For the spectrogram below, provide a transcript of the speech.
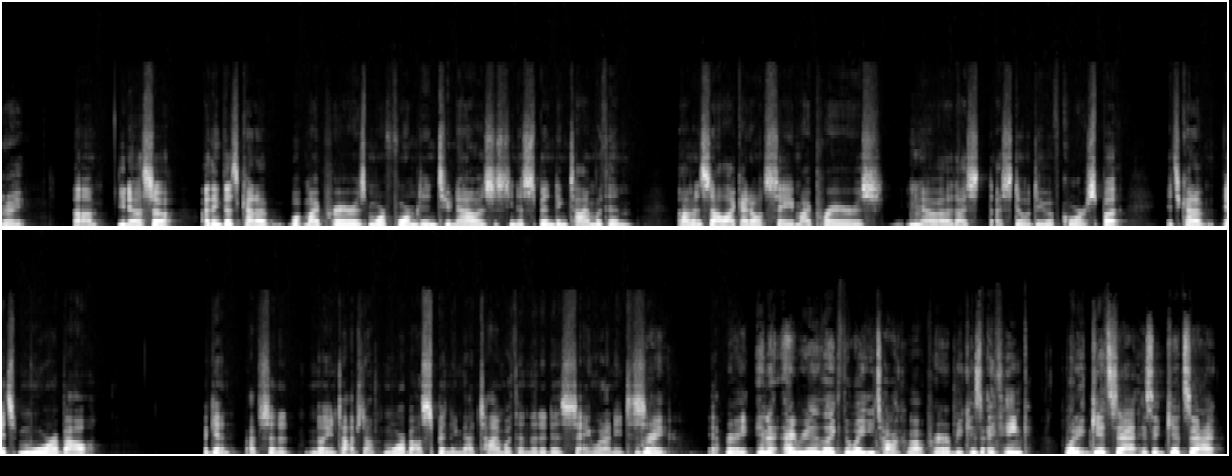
Right. Um, you know, so I think that's kind of what my prayer is more formed into now is just, you know, spending time with him. Um, and it's not like I don't say my prayers, you know, I, I still do, of course, but it's kind of, it's more about, again, I've said it a million times now, more about spending that time with him than it is saying what I need to say. Right. Yeah. Right. And I- really like the way you talk about prayer because I think what it gets at is it gets at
